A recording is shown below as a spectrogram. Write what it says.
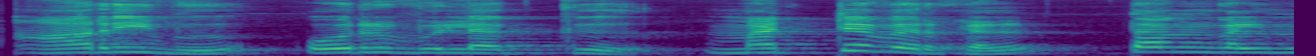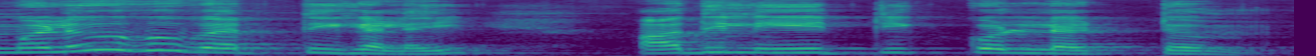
அறிவு ஒரு விளக்கு. மற்றவர்கள் தங்கள் மெழுகுவர்த்திகளை அதில் ஏற்றிக்கொள்ளட்டும் கொள்ளட்டும்.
